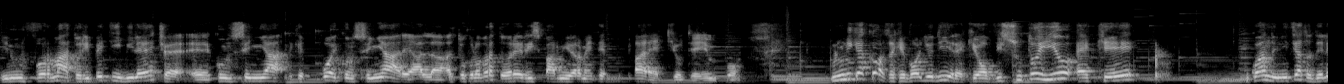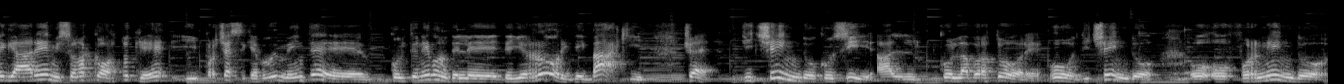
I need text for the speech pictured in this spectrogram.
in un formato ripetibile, cioè eh, consegna, che puoi consegnare al, al, tuo collaboratore, risparmi veramente parecchio tempo. L'unica cosa che voglio dire che ho vissuto io è che quando ho iniziato a delegare mi sono accorto che i processi che avevo in mente eh, contenevano delle, degli errori, dei bachi, cioè dicendo così al collaboratore o dicendo o, o fornendo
